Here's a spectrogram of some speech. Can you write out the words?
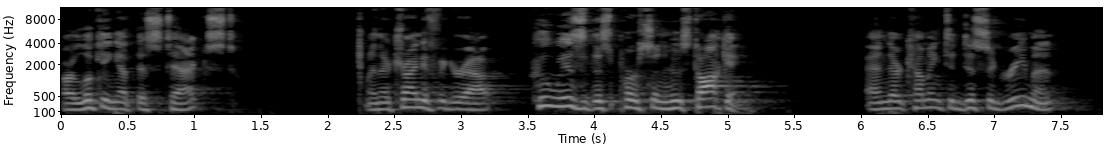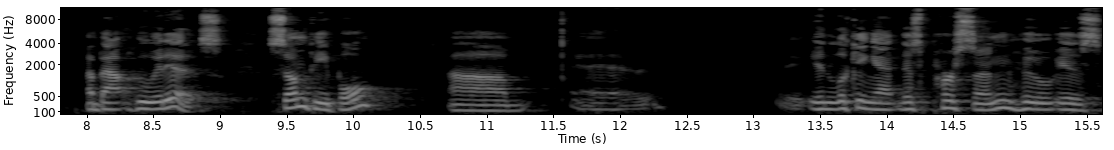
are looking at this text and they're trying to figure out who is this person who's talking. And they're coming to disagreement about who it is. Some people, um, in looking at this person who is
